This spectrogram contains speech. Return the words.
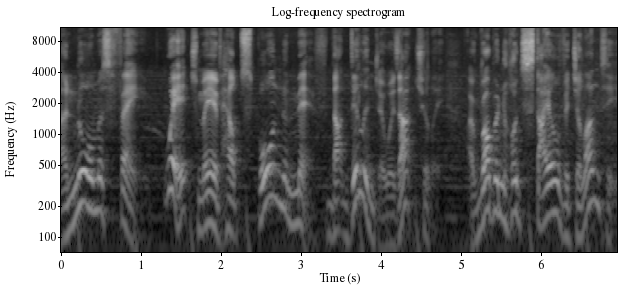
enormous fame, which may have helped spawn the myth that Dillinger was actually a Robin Hood style vigilante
